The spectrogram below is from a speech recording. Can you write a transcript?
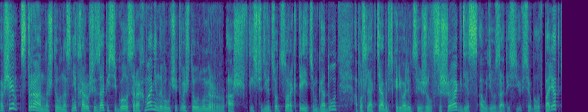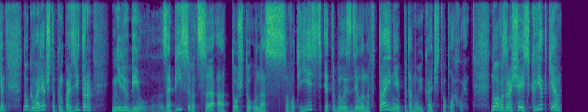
Вообще, странно, что у нас нет хорошей записи голоса Рахманинова, учитывая, что он умер аж в 1943 году, а после Октябрьской революции жил в США, где с аудиозаписью все было в порядке. Но говорят, что композитор композитор не любил записываться, а то, что у нас вот есть, это было сделано в тайне, потому и качество плохое. Ну а возвращаясь к ветке,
